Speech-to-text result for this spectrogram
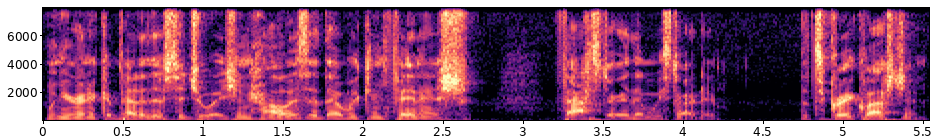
When you're in a competitive situation, how is it that we can finish faster than we started? That's a great question.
